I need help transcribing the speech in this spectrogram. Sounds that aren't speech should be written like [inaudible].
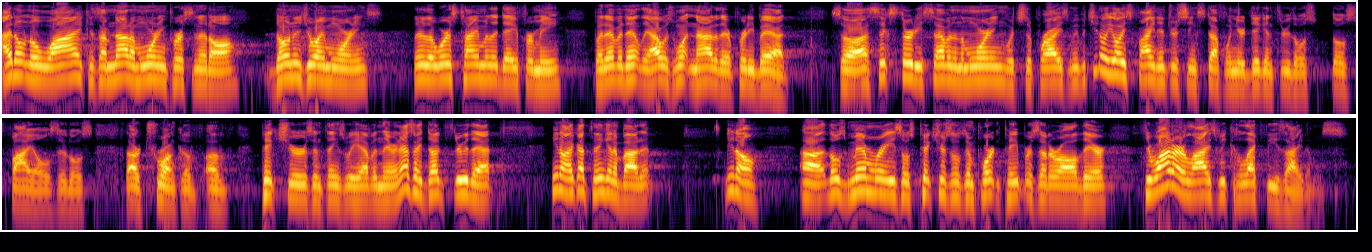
I don't know why, because I'm not a morning person at all. Don't enjoy mornings. They're the worst time of the day for me. But evidently, I was wanting out of there pretty bad. So uh, 6:37 in the morning, which surprised me. But you know, you always find interesting stuff when you're digging through those those files or those our trunk of, of pictures and things we have in there. And as I dug through that, you know, I got thinking about it. You know, uh, those memories, those pictures, those important papers that are all there. Throughout our lives, we collect these items.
